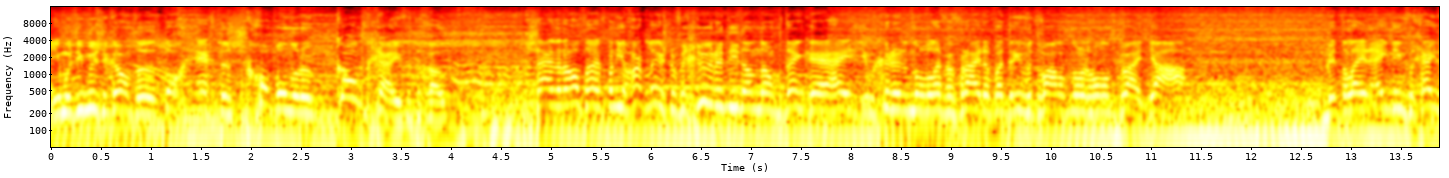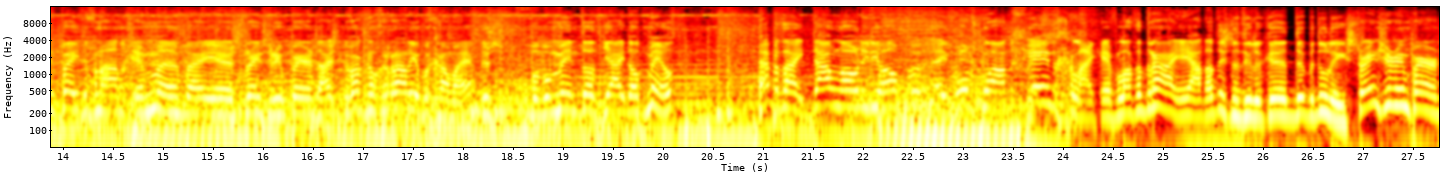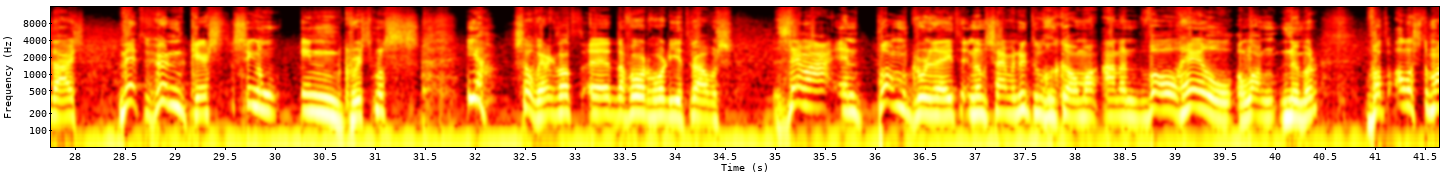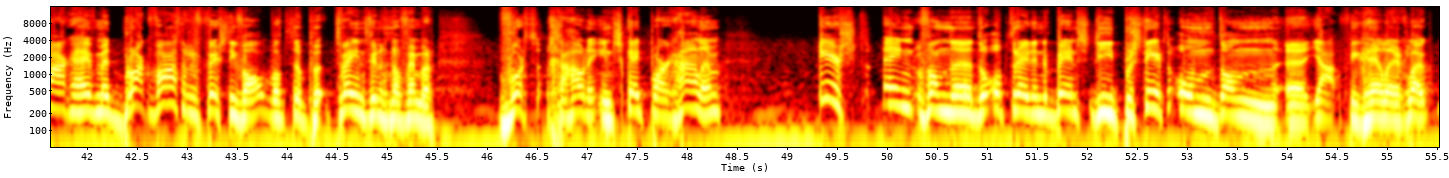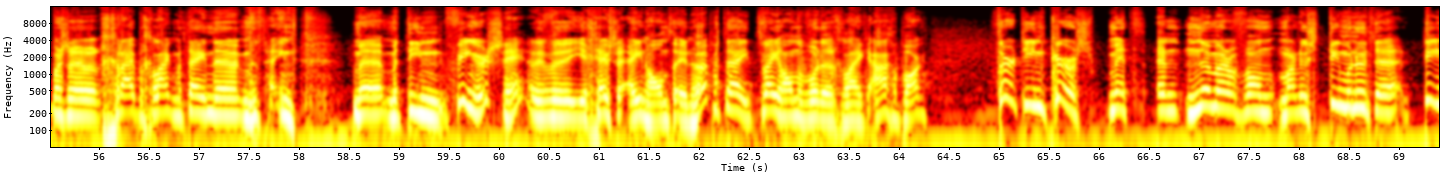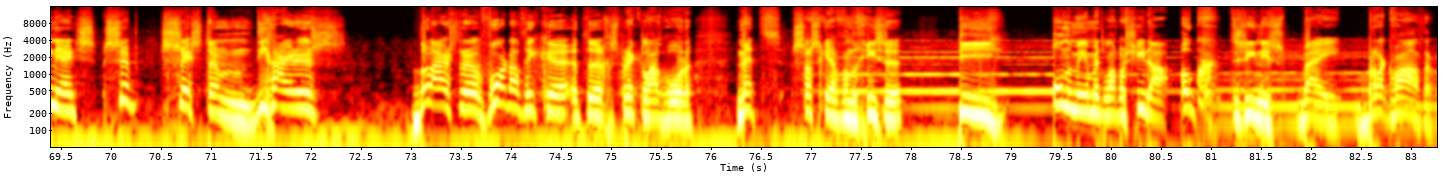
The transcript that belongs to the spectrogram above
Je moet die muzikanten toch echt een schop onder hun kont geven toch ook. Zijn er altijd van die hardleerste figuren die dan nog denken... hey, we kunnen het nog wel even vrijdag bij 3 voor 12 Noord-Holland kwijt. Ja, je bent alleen één ding vergeten, Peter van Hanegem, uh, bij uh, Stranger in Paradise. Ik heb ook nog een radioprogramma, hè. Dus op het moment dat jij dat mailt... Hebben hij downloaden die hap, even opslaan en gelijk even laten draaien. Ja, dat is natuurlijk de bedoeling. Stranger in Paradise met hun kerstsingle in Christmas. Ja, zo werkt dat. daarvoor hoorde je trouwens Zemma en Pomgrenade. En dan zijn we nu toegekomen aan een wel heel lang nummer. Wat alles te maken heeft met Brakwater Festival. Wat op 22 november wordt gehouden in Skatepark Haarlem. Eerst een van de, de optredende bands die het presteert om dan... Uh, ja, vind ik heel erg leuk. Maar ze grijpen gelijk meteen, meteen met, tien vingers. Hè? Je geeft ze één hand en huppatee, twee handen worden gelijk aangepakt. 13 Curse met een nummer van maar liefst 10 minuten. Teenage Subsystem. Die ga je dus beluisteren voordat ik uh, het gesprek laat horen met Saskia van der Giezen. Die onder meer met Labashida ook te zien is bij Brakwater.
